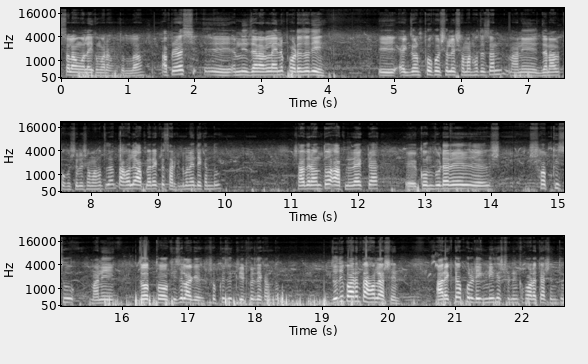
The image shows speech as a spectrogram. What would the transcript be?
আসসালামু আলাইকুম রহমতুল্লাহ। আপনারা এমনি জেনারেল লাইনে পড়ে যদি একজন প্রকৌশলের সমান হতে চান মানে জেনারেল প্রকৌশলের সমান হতে চান, তাহলে আপনারা একটা সার্কিট বানিয়ে দেখেন তো। সাধারণত আপনারা একটা কম্পিউটারের সব কিছু মানে যত কিছু লাগে সব কিছু ক্রিয়েট করে দেখান তো। যদি পারেন তাহলে আসেন। আর একটা পলিটেকনিক স্টুডেন্টকে পড়াতে আসেন তো।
